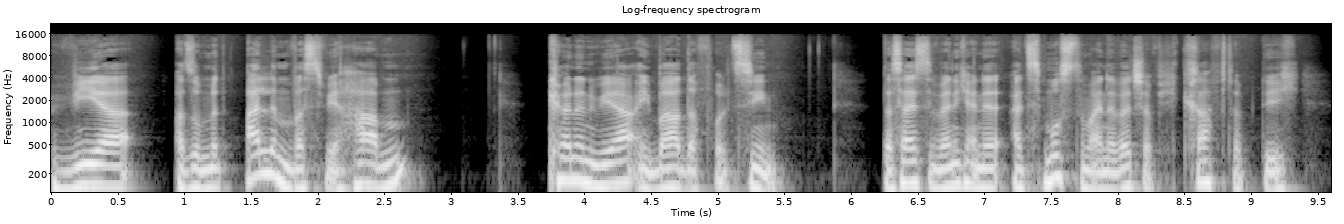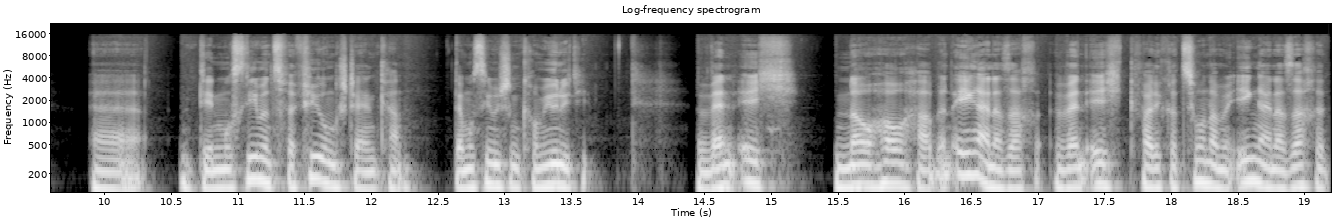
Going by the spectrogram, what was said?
wir, also mit allem, was wir haben, können wir Ibadah vollziehen. Das heißt, wenn ich eine, als Muslim eine wirtschaftliche Kraft habe, die ich äh, den Muslimen zur Verfügung stellen kann, der muslimischen Community, wenn ich Know-how habe in irgendeiner Sache, wenn ich Qualifikation habe in irgendeiner Sache,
